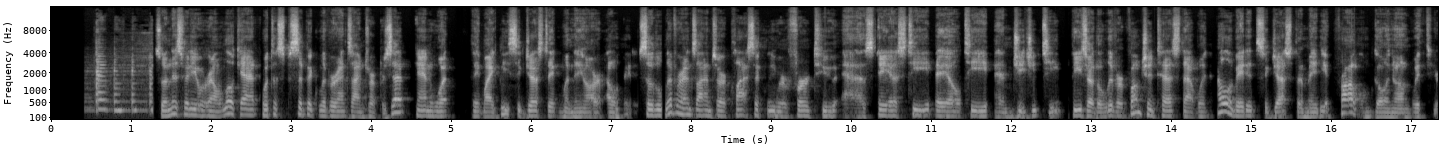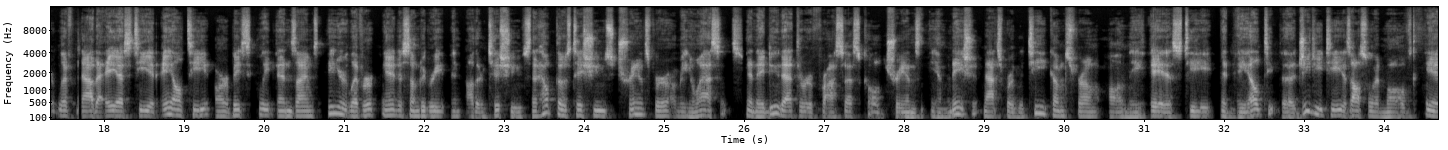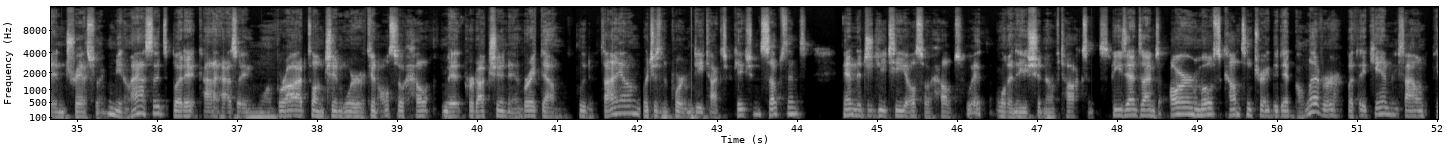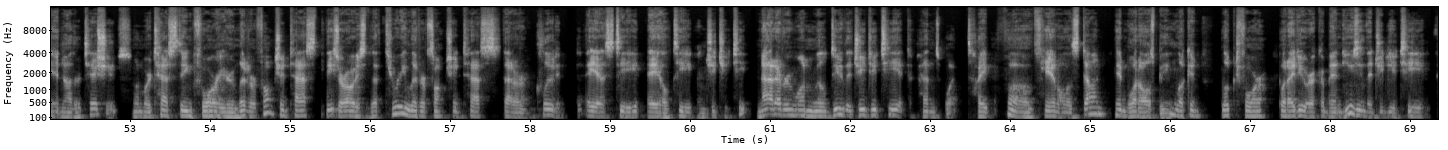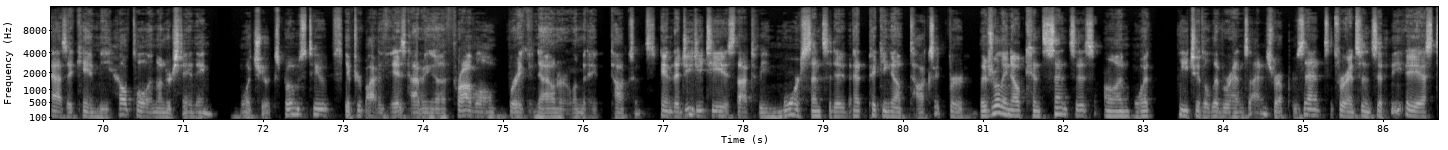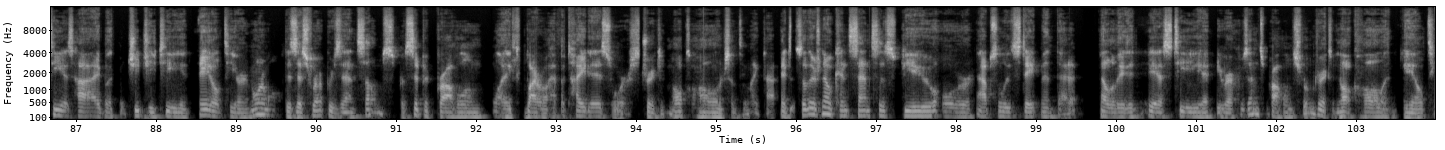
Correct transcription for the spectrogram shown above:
So in this video, we're going to look at what the specific liver enzymes represent and what they might be suggesting when they are elevated. So the liver enzymes are classically referred to as AST, ALT, and GGT. These are the liver function tests that, when elevated, suggest there may be a problem going on with your liver. Now, the AST and ALT are basically enzymes in your liver and to some degree in other tissues that help those tissues transfer amino acids. And they do that through a process called transamination. That's where the T comes from on the AST and ALT. The GGT is also involved in trans amino acids, but it kind of has a more broad function where it can also help with production and breakdown of glutathione, which is an important detoxification substance. And the GGT also helps with elimination of toxins. These enzymes are most concentrated in the liver, but they can be found in other tissues. When we're testing for your liver function test, these are always the three liver function tests that are included AST, ALT, and GGT. Not everyone will do the GGT. It depends what type of panel is done and what else being looking looked for. But I do recommend using the GGT as it can be helpful in understanding what you're exposed to if your body is having a problem breaking down or eliminating toxins. And the GGT is thought to be more sensitive at picking up toxic burden. There's really no consensus on what each of the liver enzymes represent. For instance, if the AST is high, but the GGT and ALT are normal, does this represent some specific problem like viral hepatitis or drinking alcohol or something like that? so there's no consensus view or absolute statement that elevated AST represents problems from drinking alcohol, and ALT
